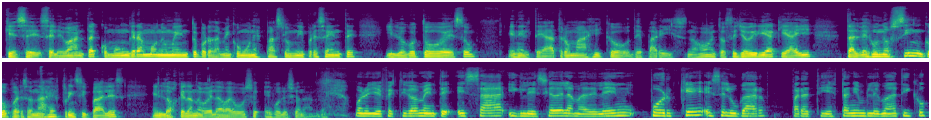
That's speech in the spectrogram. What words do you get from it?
que se, se, levanta como un gran monumento, pero también como un espacio omnipresente, y luego todo eso en el Teatro Mágico de París, ¿no? Entonces yo diría que hay tal vez unos cinco personajes principales en los que la novela va evolucionando. Bueno, y efectivamente, esa iglesia de la Madeleine, ¿por qué ese lugar para ti es tan emblemático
